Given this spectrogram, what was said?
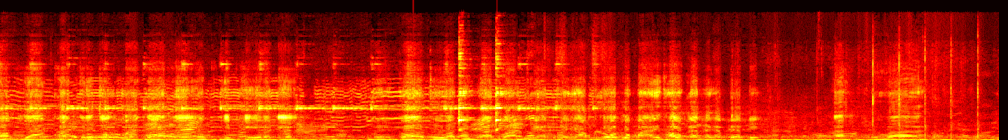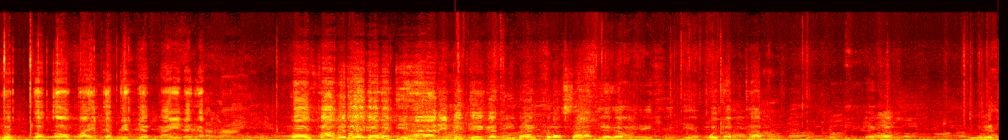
เจาะยางพักกระจกมาก่อนเลยครับยิบเก๋วันนี้ก็ถือว่าทีมงานวางแผนพยายามโหลดลงมาให้เท่ากันนะครับ แบบนี้อะดูว่ายกต่อๆไปจะเป็นยังไงนะครับ ก็ฝากไว้ด้วยครับวันที่ 5 นี่ไปเจอกันที่บ้านปราสาทนะครับมวยทับทันนะครับเป็น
